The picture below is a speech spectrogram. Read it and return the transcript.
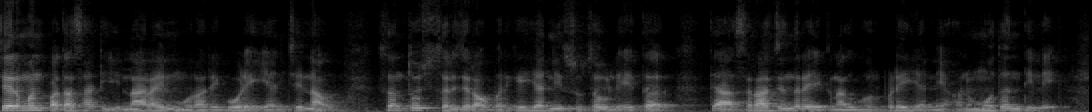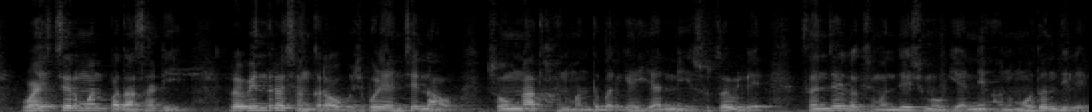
चेअरमन पदासाठी नारायण मुरारी गोळे यांचे नाव संतोष सर्जेराव बर्गे यांनी सुचवले तर त्यास राजेंद्र एकनाथ घोरपडे यांनी अनुमोदन दिले. व्हाईस चेअरमन पदासाठी रवींद्र शंकरराव भुजबळ यांचे नाव सोमनाथ हनुमंत बर्गे यांनी सुचविले. संजय लक्ष्मण देशमुख यांनी अनुमोदन दिले.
